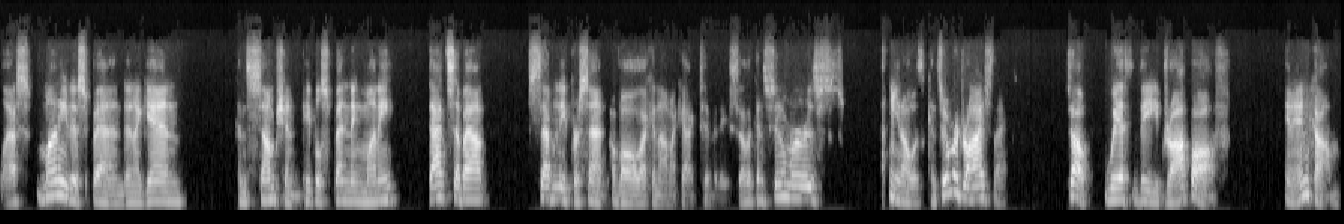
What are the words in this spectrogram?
less money to spend. And again, consumption, people spending money, that's about 70% of all economic activity. So the consumer is, you know, consumer drives things. So with the drop off in income,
